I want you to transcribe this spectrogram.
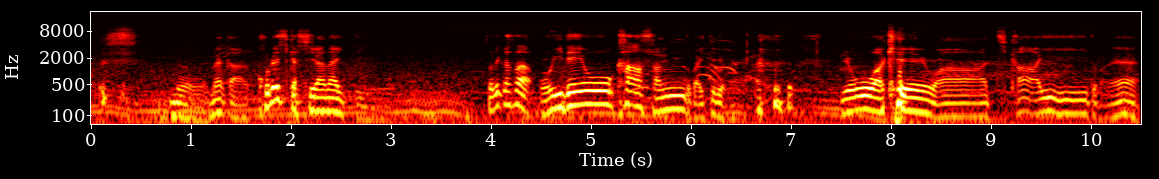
もうなんかこれしか知らないっていう。それかさおいでよ母さんとか言ってるよね。夜明けは近いとかね。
